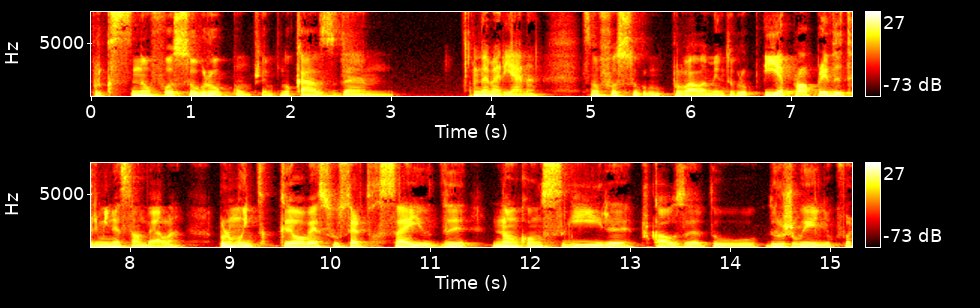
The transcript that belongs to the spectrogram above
Porque se não fosse o grupo, por exemplo, no caso da, da Mariana, se não fosse o, provavelmente o grupo e a própria determinação dela, por muito que houvesse o certo receio de não conseguir por causa do, do joelho, o que for,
